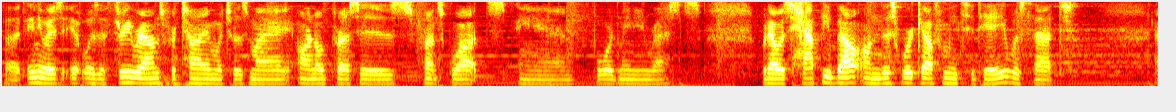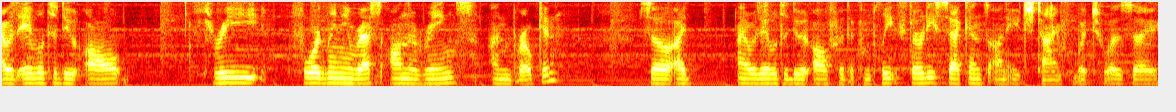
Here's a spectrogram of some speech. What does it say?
But anyways, it was a three rounds per time, which was my Arnold presses, front squats, and forward leaning rests. What I was happy about on this workout for me today was that I was able to do all three forward leaning rests on the rings unbroken. So I I was able to do it all for the complete 30 seconds on each time, which was a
